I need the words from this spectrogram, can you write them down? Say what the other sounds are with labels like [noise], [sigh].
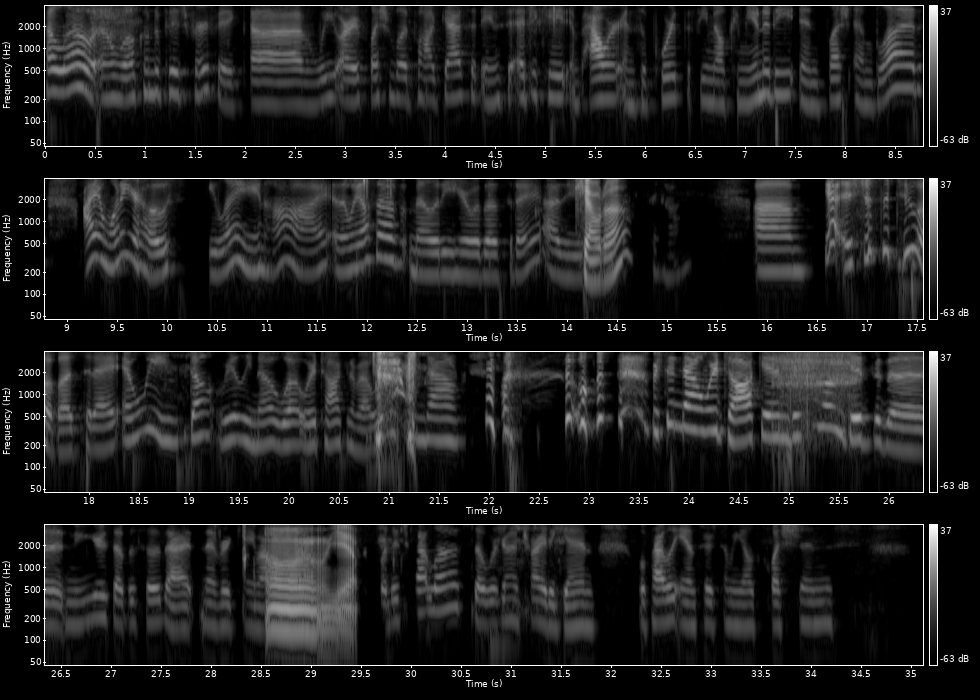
Hello and welcome to Pitch Perfect. Um, we are a flesh and blood podcast that aims to educate, empower, and support the female community in flesh and blood. I am one of your hosts, Elaine. Hi. And then we also have Melody here with us today, as usual. Kia ora. Say hi. Um, yeah, it's just the two of us today, and we don't really know what we're talking about. We're just sitting down. [laughs] [laughs] we're sitting down, we're talking. This is what we did for the New Year's episode that never came out. Oh, yeah. footage got lost. So we're gonna try it again. We'll probably answer some of y'all's questions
